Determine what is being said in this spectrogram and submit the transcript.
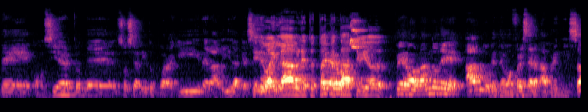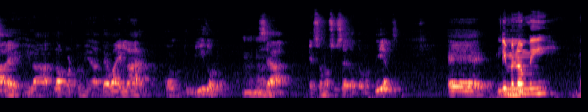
de conciertos, de socialitos por aquí, de la vida que Sí, se de bailable, todas estas, actividades. pero hablando de algo que te va a ofrecer aprendizaje y la, la oportunidad de bailar con tu ídolo, o sea, eso no sucede todos los días. Eh, y- Dímelo a mí.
